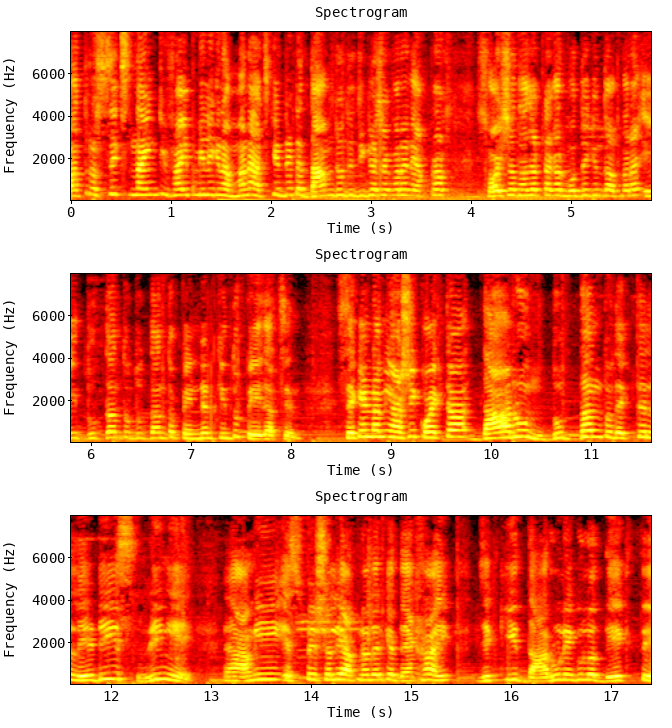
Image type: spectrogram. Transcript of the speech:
মাত্র সিক্স নাইনটি ফাইভ মিলিগ্রাম মানে আজকের ডেটে দাম যদি জিজ্ঞাসা করেন অ্যাপ্রক্স ছয় সাত হাজার টাকার মধ্যে কিন্তু আপনারা এই দুর্দান্ত দুর্দান্ত পেন্ডেন্ট কিন্তু পেয়ে যাচ্ছেন। সেকেন্ড আমি আসি কয়েকটা দারুণ, দুর্দান্ত দেখতে লেডিস রিংয়ে আমি স্পেশালি আপনাদেরকে দেখাই যে কি দারুণ এগুলো দেখতে।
